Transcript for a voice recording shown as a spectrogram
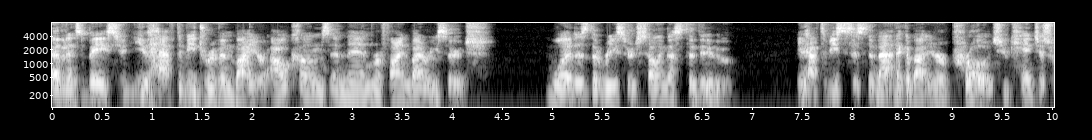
evidence based, you, you have to be driven by your outcomes and then refined by research. What is the research telling us to do? You have to be systematic about your approach. You can't just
